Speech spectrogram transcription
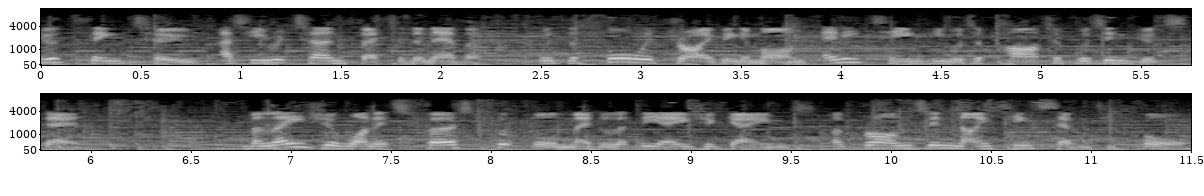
Good thing too, as he returned better than ever. With the forward driving him on, any team he was a part of was in good stead. Malaysia won its first football medal at the Asia Games, a bronze in 1974.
